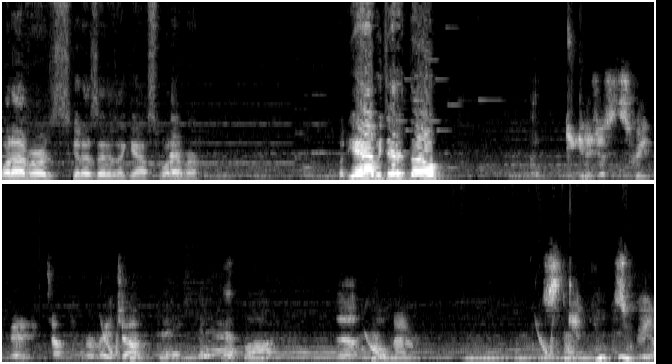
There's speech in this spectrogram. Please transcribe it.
Whatever, as good as it is, I guess. Whatever. But yeah, we did it though. you can adjust the screen in editing, tell me for a late job. Take care, Yep. Bob. Uh, won't matter. Just get You screen.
